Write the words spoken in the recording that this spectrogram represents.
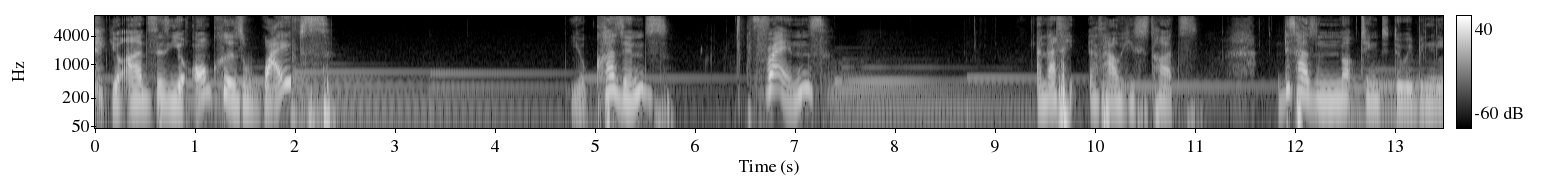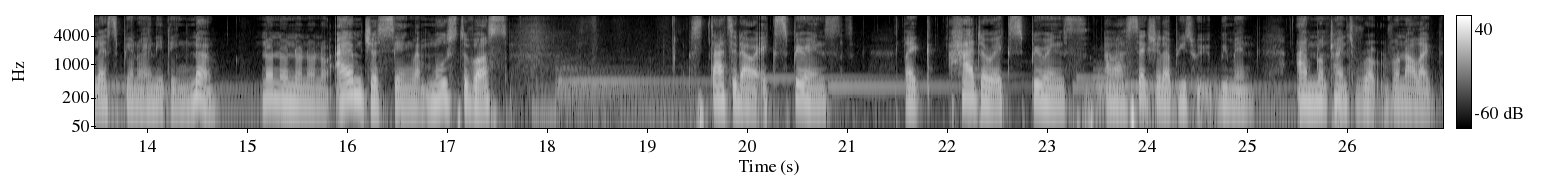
your aunties, your uncle's wives, your cousins, friends, and that's that's how he starts. This has nothing to do with being lesbian or anything. No, no, no, no, no, no. I am just saying that most of us started our experience, like had our experience, our sexual abuse with women. I'm not trying to run out like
